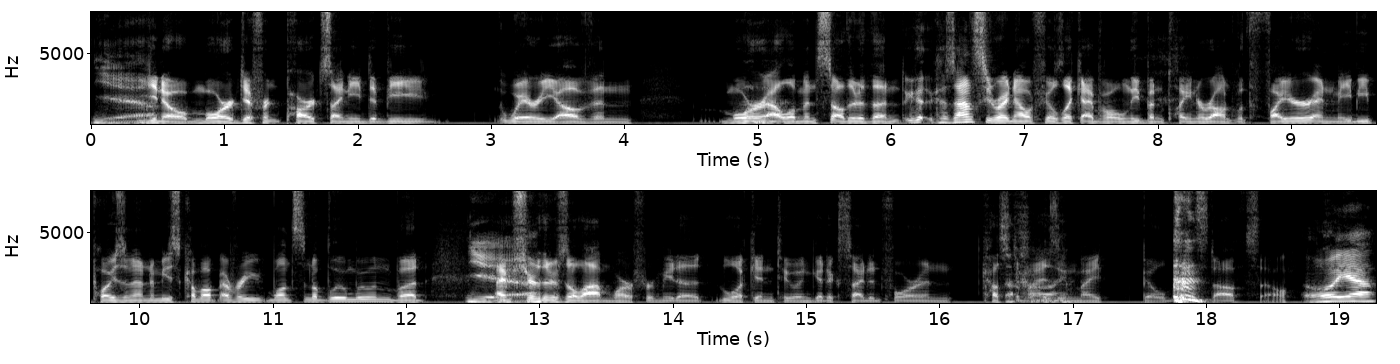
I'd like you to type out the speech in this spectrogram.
Yeah. you know more different parts I need to be wary of and more mm-hmm. elements other than because honestly right now it feels like I've only been playing around with fire and maybe poison enemies come up every once in a blue moon but yeah. I'm sure there's a lot more for me to look into and get excited for and customizing uh-huh. my build and stuff so Oh yeah.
